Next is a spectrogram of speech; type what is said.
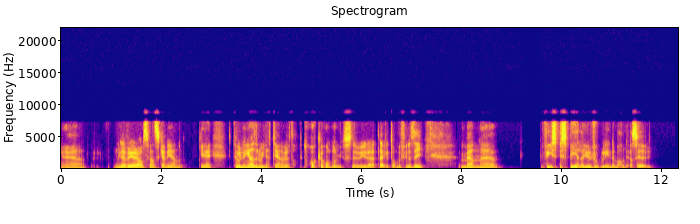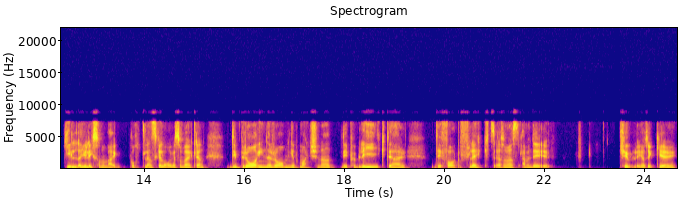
eh, levererar allsvenskan igen. Och, eh, Tullinge hade nog jättegärna velat ta tillbaka honom just nu i det här läget de befinner sig i. Men eh, Visby spelar ju rolig innebandy. Alltså, gillar ju liksom de här gotländska lagen som verkligen, det är bra inramningar på matcherna, det är publik, det är det är fart och fläkt. Alltså, ja, men det är kul. Jag tycker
